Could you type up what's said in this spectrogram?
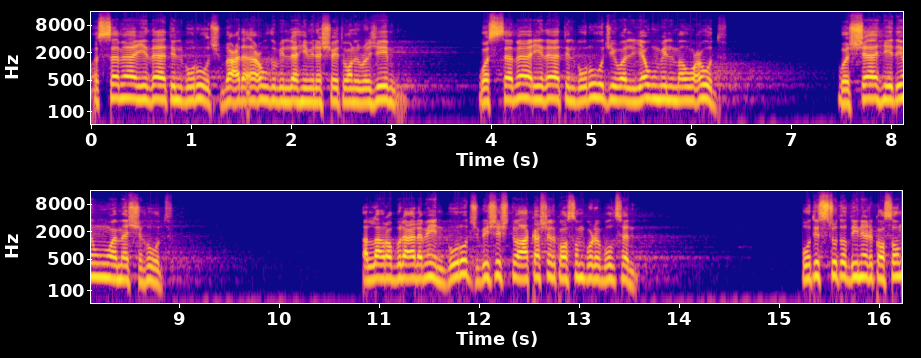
والسماء ذات البروج بعد أعوذ بالله من الشيطان الرجيم والسماء ذات البروج واليوم الموعود ওয়াশাহিদ ওয়ামেশহুদ আল্লাহ রবুল আলমিন বুরুজ বিশিষ্ট আকাশের কসম করে বলছেন, প্রতিশ্রুত দিনের কসম,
